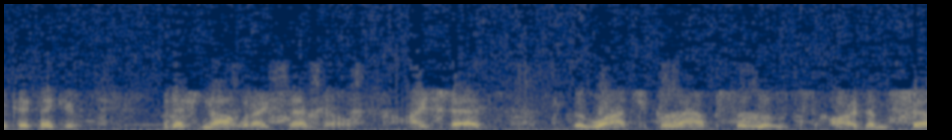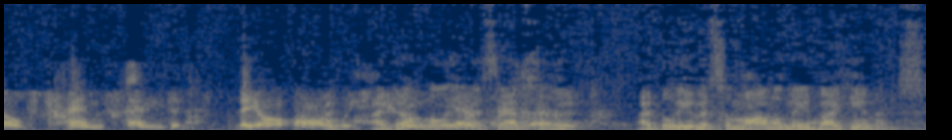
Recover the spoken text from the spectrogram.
Okay, thank you. But that's not what I said, though. I said the logical absolutes are themselves transcendent. They are always I don't true believe it's absolute. I believe it's a model made by humans,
